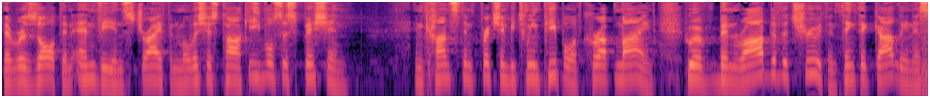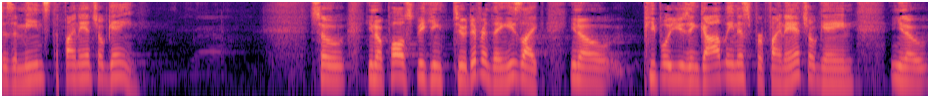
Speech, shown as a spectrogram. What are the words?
that result in envy and strife and malicious talk, evil suspicion, and constant friction between people of corrupt mind who have been robbed of the truth and think that godliness is a means to financial gain. So, you know, Paul's speaking to a different thing. He's like, you know, people using godliness for financial gain. You know,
